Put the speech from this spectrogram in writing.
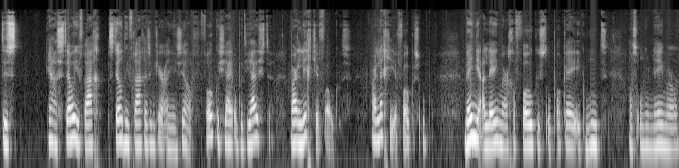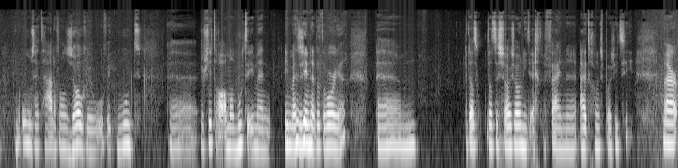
Dus ja, stel, je vraag, stel die vraag eens een keer aan jezelf. Focus jij op het juiste? Waar ligt je focus? Waar leg je je focus op? Ben je alleen maar gefocust op: oké, ik moet als ondernemer een omzet halen van zoveel. Of ik moet. Uh, er zitten al allemaal moeten in mijn, in mijn zinnen, dat hoor je. Um, dat, dat is sowieso niet echt een fijne uitgangspositie. Maar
